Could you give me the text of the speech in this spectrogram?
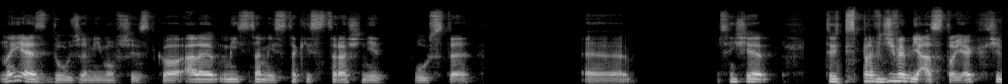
no jest duże mimo wszystko, ale miejscami jest takie strasznie puste. E, w sensie to jest prawdziwe miasto. Jak się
